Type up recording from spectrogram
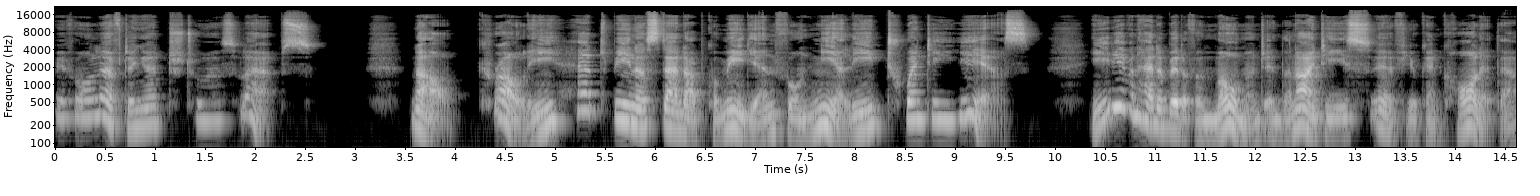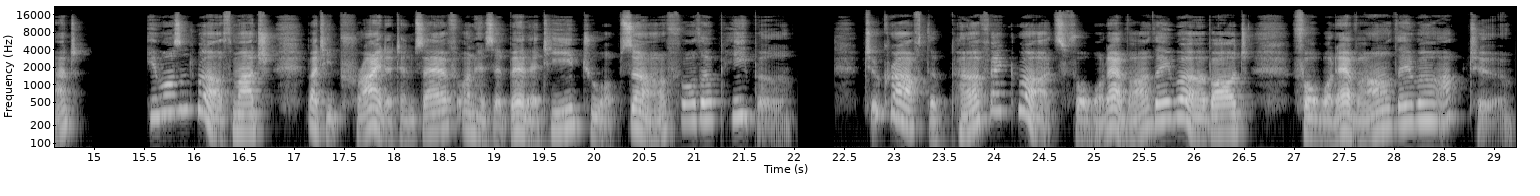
before lifting it to his lips. Now, Crowley had been a stand up comedian for nearly 20 years. He'd even had a bit of a moment in the 90s, if you can call it that. He wasn't worth much, but he prided himself on his ability to observe other people, to craft the perfect words for whatever they were about, for whatever they were up to.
